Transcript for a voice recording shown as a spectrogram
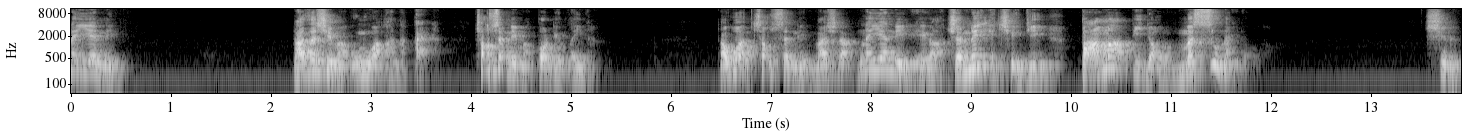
2ရက်နေ့ 58မှာဦးနုကအာနာအဲ့60နှစ်မှာပေါ်တင်သိမ်းတာတော့က60နှစ်မတ်လ2ရက်နေ့တည်းကဂျနိအချိန်ကြီးဘာမှပြည်တော်မစုနိုင်တော့ရှင်းတယ်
